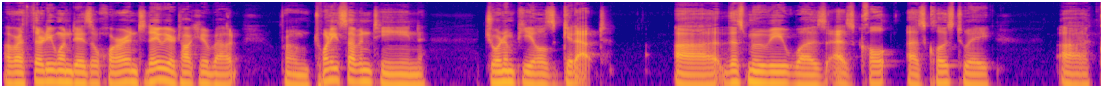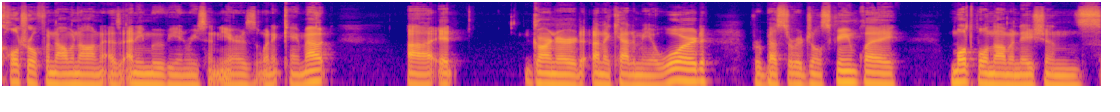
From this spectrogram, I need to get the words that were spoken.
of our 31 Days of Horror, and today we are talking about from 2017 Jordan Peele's Get Out. Uh, this movie was as cult, as close to a uh, cultural phenomenon as any movie in recent years when it came out. Uh, it garnered an Academy Award for Best Original Screenplay, multiple nominations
